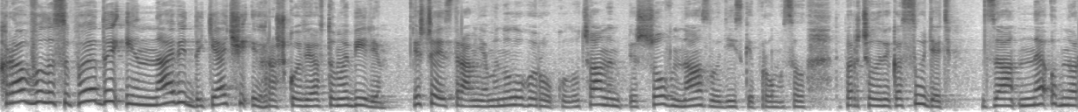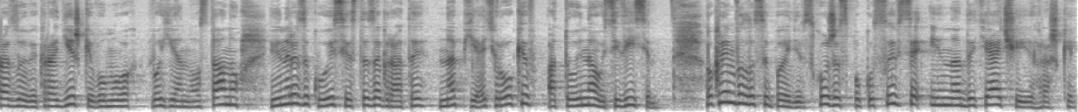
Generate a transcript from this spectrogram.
Крав велосипеди і навіть дитячі іграшкові автомобілі. І ще із травня минулого року лучанин пішов на злодійський промисел. Тепер чоловіка судять. За неодноразові крадіжки в умовах воєнного стану він ризикує сісти за грати на 5 років, а то й на усі 8. Окрім велосипедів, схоже, спокусився і на дитячі іграшки.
